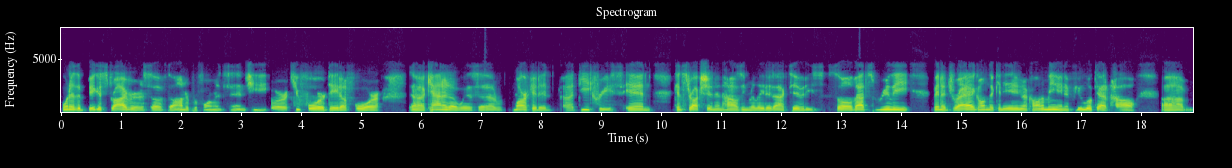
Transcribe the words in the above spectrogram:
One of the biggest drivers of the underperformance in G or Q4 data for uh, Canada was a marketed uh, decrease in construction and housing related activities. So that's really been a drag on the Canadian economy. And if you look at how um,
